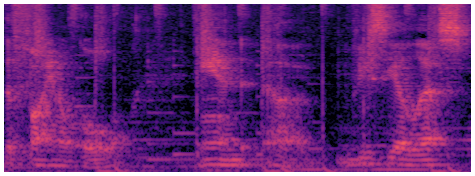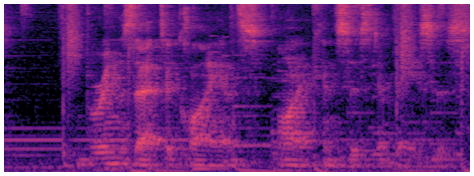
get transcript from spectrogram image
the final goal. And uh, VCLS brings that to clients on a consistent basis.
